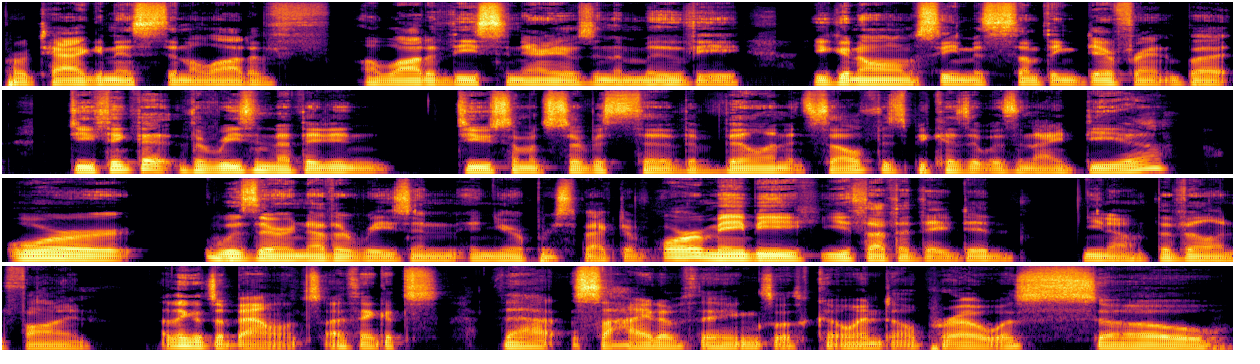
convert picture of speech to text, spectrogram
protagonist in a lot of a lot of these scenarios in the movie, you can all see him as something different. But do you think that the reason that they didn't do so much service to the villain itself is because it was an idea, or was there another reason in your perspective, or maybe you thought that they did, you know, the villain fine? I think it's a balance. I think it's that side of things with COINTELPRO was so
